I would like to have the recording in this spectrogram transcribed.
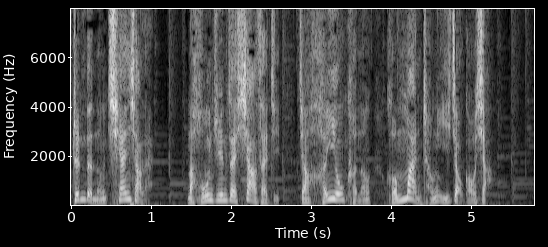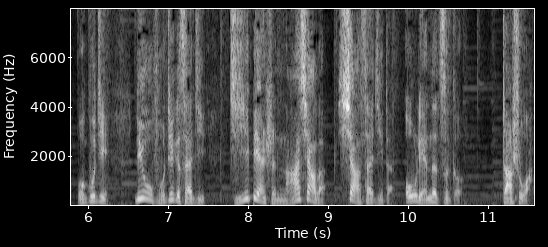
真的能签下来。那红军在下赛季将很有可能和曼城一较高下。我估计利物浦这个赛季，即便是拿下了下赛季的欧联的资格，扎叔啊，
